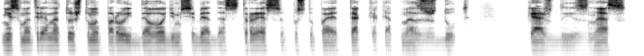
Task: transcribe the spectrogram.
несмотря на то, что мы порой доводим себя до стресса, поступая так, как от нас ждут, каждый из нас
